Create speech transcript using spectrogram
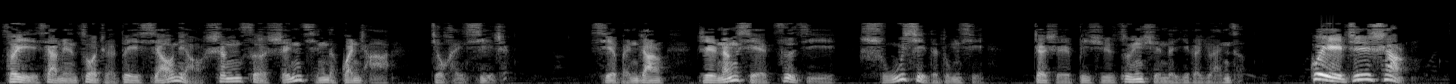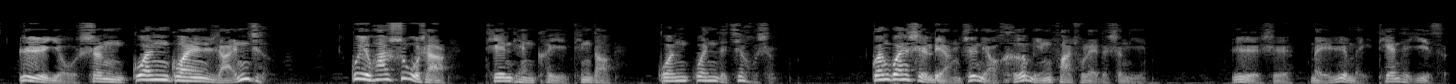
所以，下面作者对小鸟声色神情的观察就很细致。写文章只能写自己熟悉的东西，这是必须遵循的一个原则。桂枝上，日有生关关然者。桂花树上，天天可以听到关关的叫声。关关是两只鸟和鸣发出来的声音。日是每日每天的意思。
